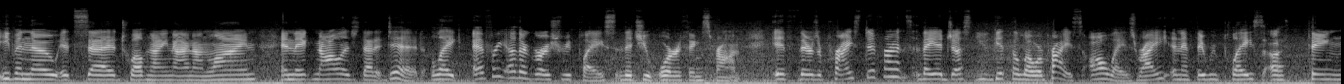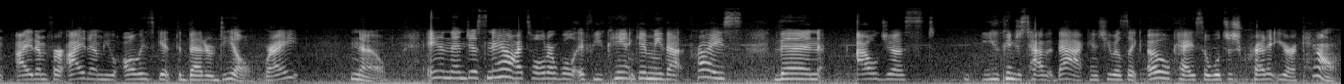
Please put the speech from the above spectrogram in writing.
even though it said $12.99 online, and they acknowledged that it did. Like every other grocery place that you order things from, if there's a price difference, they adjust, you get the lower price, always, right? And if they replace a thing, item for item, you always get the better deal, right? No. And then just now I told her, well, if you can't give me that price, then I'll just, you can just have it back. And she was like, oh, okay, so we'll just credit your account.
